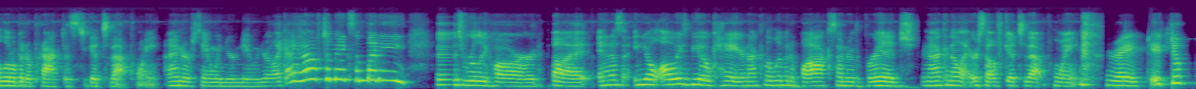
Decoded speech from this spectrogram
a little bit of practice to get to that point. I understand when you're new and you're like, I have to make some money. It's really hard, but it has, you'll always be okay. You're not going to live in a box under the bridge. You're not going to let yourself get to that point. right. It took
